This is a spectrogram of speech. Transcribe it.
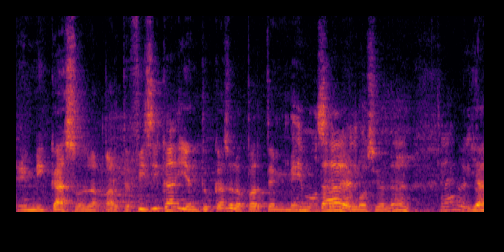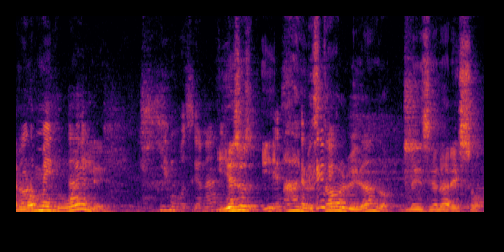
En mi caso la parte física y en tu caso la parte mental, emocional. ya no me duele. y emocional. Y eso y, ah, me estaba olvidando mencionar eso,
